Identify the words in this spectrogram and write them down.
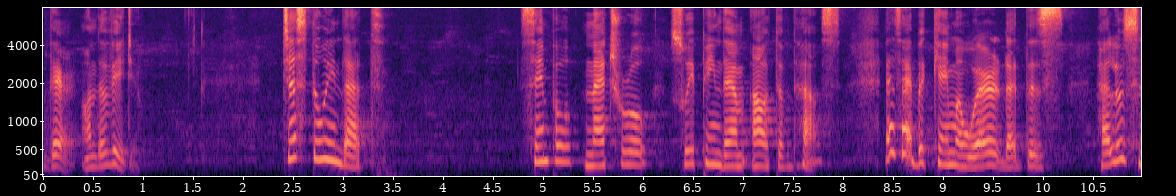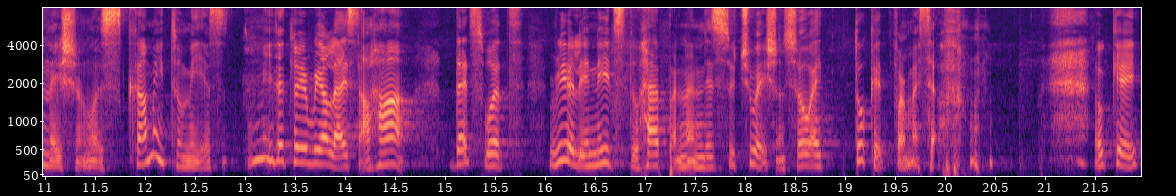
there on the video. Just doing that. Simple, natural, sweeping them out of the house. As I became aware that this hallucination was coming to me, I immediately realized, aha, that's what really needs to happen in this situation. So I took it for myself. okay,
